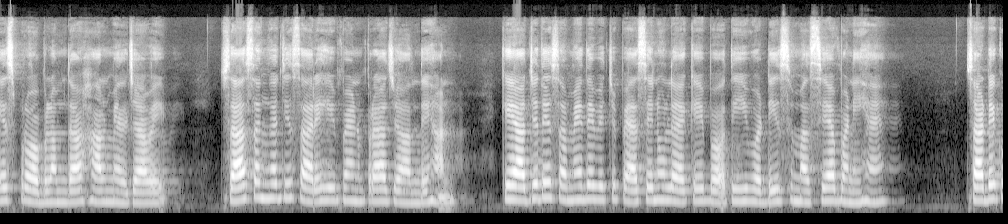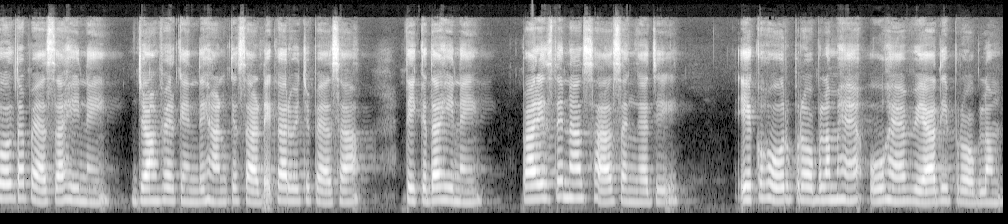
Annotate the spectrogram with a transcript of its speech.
ਇਸ ਪ੍ਰੋਬਲਮ ਦਾ ਹੱਲ ਮਿਲ ਜਾਵੇ। ਸਾਧ ਸੰਗਤ ਜੀ ਸਾਰੇ ਹੀ ਭੈਣ ਭਰਾ ਜਾਣਦੇ ਹਨ ਕਿ ਅੱਜ ਦੇ ਸਮੇਂ ਦੇ ਵਿੱਚ ਪੈਸੇ ਨੂੰ ਲੈ ਕੇ ਬਹੁਤ ਹੀ ਵੱਡੀ ਸਮੱਸਿਆ ਬਣੀ ਹੈ। ਸਾਡੇ ਕੋਲ ਤਾਂ ਪੈਸਾ ਹੀ ਨਹੀਂ, ਜਾਂ ਫਿਰ ਕਹਿੰਦੇ ਹਨ ਕਿ ਸਾਡੇ ਘਰ ਵਿੱਚ ਪੈਸਾ ਟਿਕਦਾ ਹੀ ਨਹੀਂ। ਪਰ ਇਸ ਦੇ ਨਾਲ ਸਾਧ ਸੰਗਤ ਜੀ, ਇੱਕ ਹੋਰ ਪ੍ਰੋਬਲਮ ਹੈ, ਉਹ ਹੈ ਵਿਆਹ ਦੀ ਪ੍ਰੋਬਲਮ।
